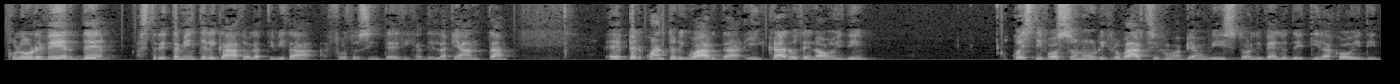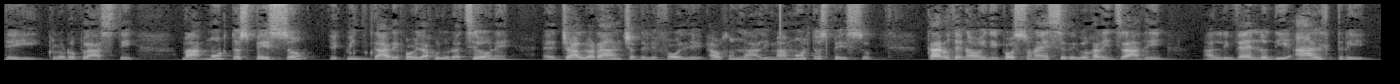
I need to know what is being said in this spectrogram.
colore verde strettamente legato all'attività fotosintetica della pianta. Eh, per quanto riguarda i carotenoidi, questi possono ritrovarsi, come abbiamo visto, a livello dei tilacoidi dei cloroplasti, ma molto spesso, e quindi dare poi la colorazione eh, giallo-arancia delle foglie autunnali, ma molto spesso carotenoidi possono essere localizzati a livello di altri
